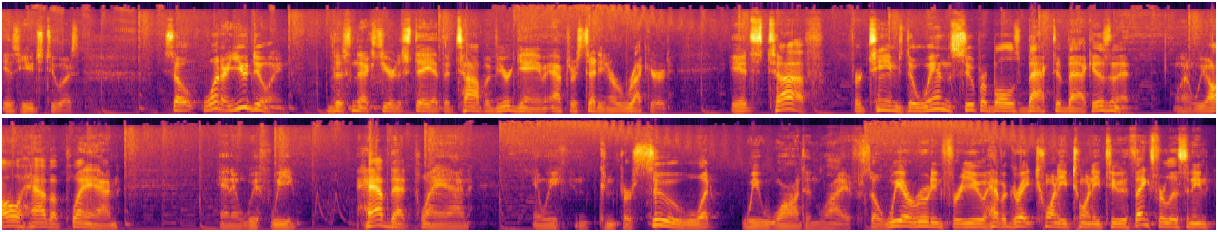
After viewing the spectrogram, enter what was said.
is huge to us. So, what are you doing this next year to stay at the top of your game after setting a record? It's tough for teams to win Super Bowls back to back, isn't it? When we all have a plan, and if we have that plan and we can pursue what we want in life. So we are rooting for you. Have a great 2022. Thanks for listening.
